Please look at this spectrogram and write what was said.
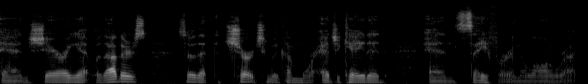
and sharing it with others so that the church can become more educated and safer in the long run.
